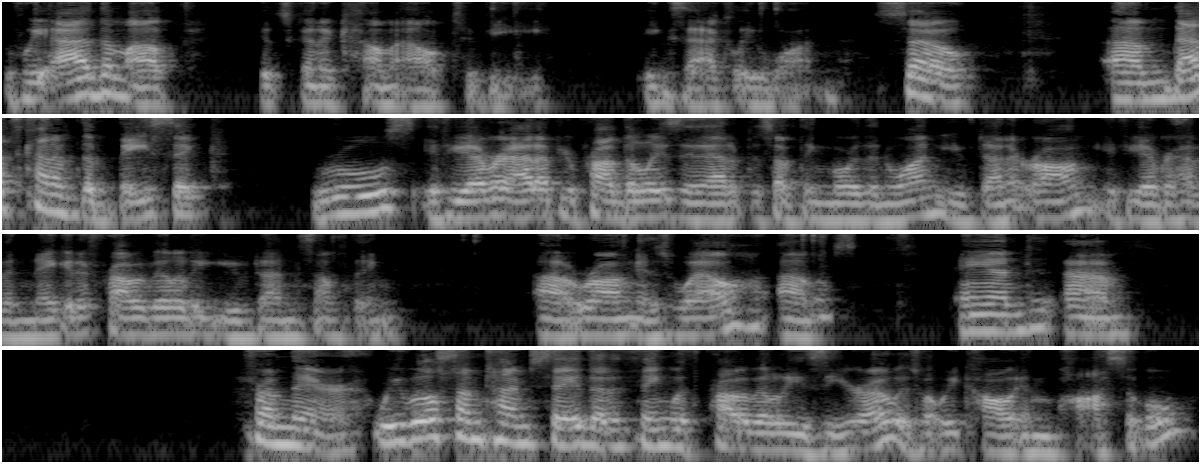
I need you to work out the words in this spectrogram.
If we add them up, it's going to come out to be exactly one. So um, that's kind of the basic rules. If you ever add up your probabilities and add up to something more than one, you've done it wrong. If you ever have a negative probability, you've done something uh, wrong as well. Um, and um, from there, we will sometimes say that a thing with probability zero is what we call impossible.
